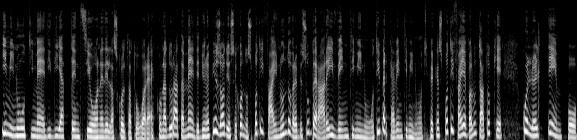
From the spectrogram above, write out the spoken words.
i minuti medi di attenzione dell'ascoltatore. Ecco, una durata media di un episodio secondo Spotify non dovrebbe superare i 20 minuti, perché 20 minuti? Perché Spotify ha valutato che quello è il tempo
